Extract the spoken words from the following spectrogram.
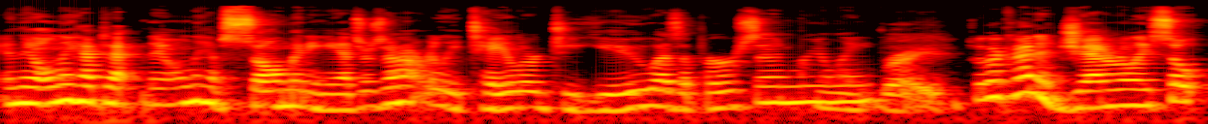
and they only have to they only have so many answers they're not really tailored to you as a person really mm, Right. so they're kind of generally so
